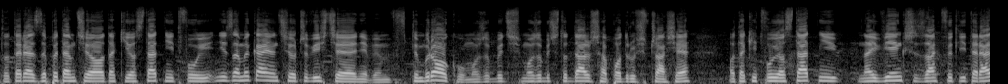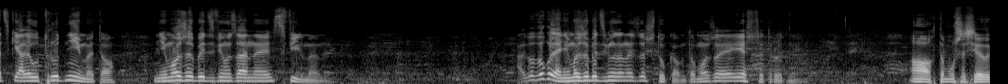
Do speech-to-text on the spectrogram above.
To teraz zapytam Cię o taki ostatni Twój, nie zamykając się oczywiście, nie wiem, w tym roku, może być, może być to dalsza podróż w czasie, o taki Twój ostatni, największy zachwyt literacki, ale utrudnimy to. Nie może być związany z filmem. Albo w ogóle nie może być związany ze sztuką, to może jeszcze trudniej. Och, to muszę się,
